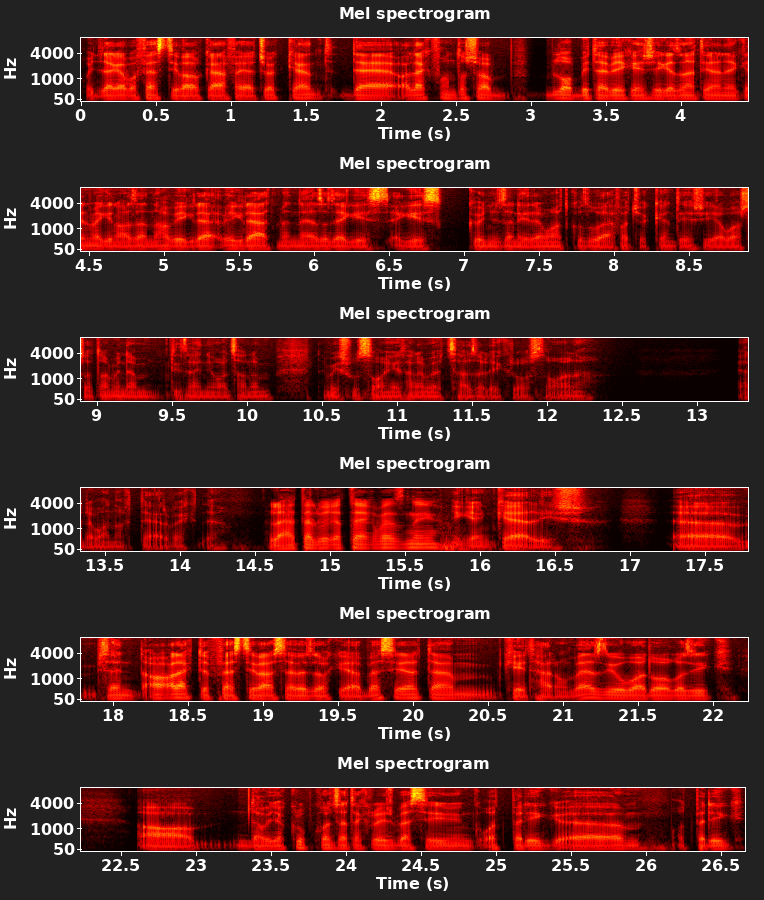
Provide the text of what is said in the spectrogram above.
hogy legalább a fesztiválok áfája csökkent, de a legfontosabb lobby tevékenység ezen a téren megint az lenne, ha végre, végre átmenne ez az egész, egész könnyű zenére vonatkozó áfa csökkentési javaslat, ami nem 18, hanem nem is 27, hanem 5% ról szólna. Erre vannak tervek, de... Lehet előre tervezni? Igen, kell is. Szerint a legtöbb fesztivál szervező, akivel beszéltem, két-három verzióval dolgozik, a, de hogy a klubkoncertekről is beszéljünk, ott pedig, ott pedig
